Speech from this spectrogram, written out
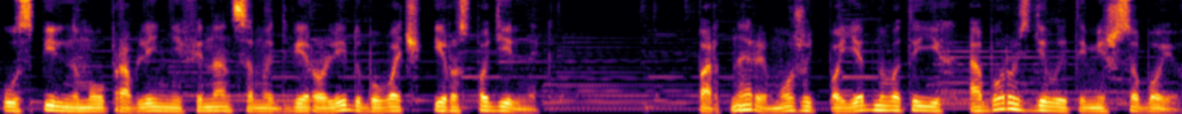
У спільному управлінні фінансами дві ролі добувач і розподільник. Партнери можуть поєднувати їх або розділити між собою.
